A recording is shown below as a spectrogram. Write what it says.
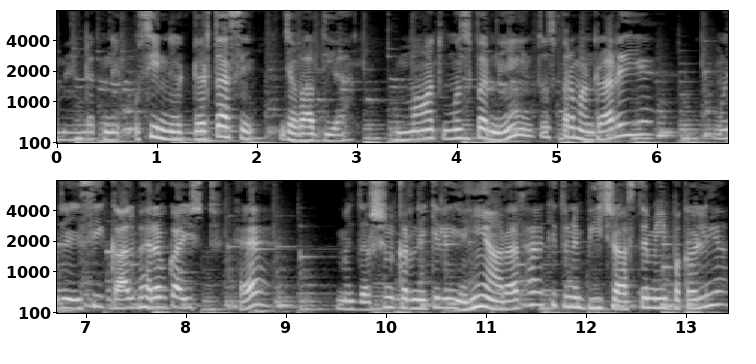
मेंढक ने उसी निडरता से जवाब दिया, मौत मुझ पर नहीं तो उस पर मंडरा रही है। मुझे इसी काल भैरव का इष्ट है। मैं दर्शन करने के लिए यहीं आ रहा था कि तूने बीच रास्ते में ही पकड़ लिया।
